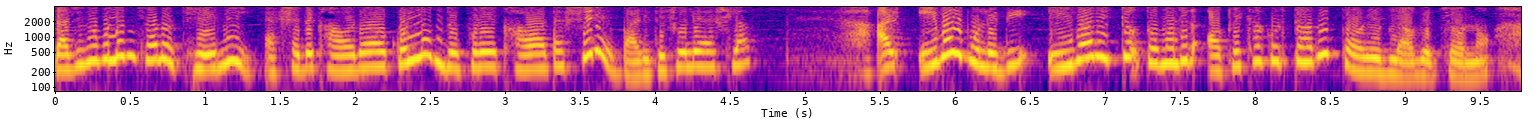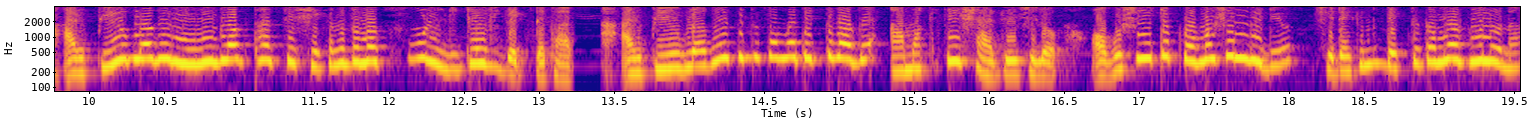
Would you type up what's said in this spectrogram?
রাজুকে বললাম, চলো খেয়ে নি, একসাথে খাওয়া দাওয়া করলাম দুপুরে খাওয়াটা সেরে বাড়িতে চলে আসলাম। আর এবার বলে দিই, এইবার একটু তোমাদের অপেক্ষা করতে হবে পরের ব্লগের জন্য। আর পিউ ব্লগের মিনি ব্লগ থাকছে, সেখানে তোমরা ফুল ডিটেলস দেখতে পাবে। আর পিউ ব্লগেও কিন্তু তোমরা দেখতে পাবে আমাকে কে সাজিয়েছিল। অবশ্যই এটা প্রমোশন ভিডিও সেটা কিন্তু দেখতে তোমরা ভুলো না।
